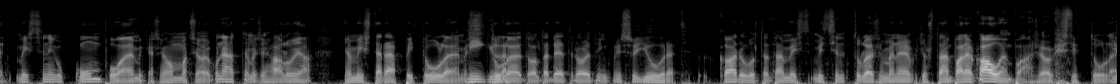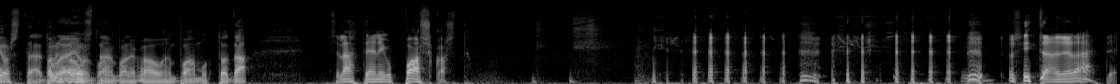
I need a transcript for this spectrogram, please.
et mistä se niinku kumpuaa ja mikä se homma se on. Joku näyttämisen halu ja, ja mistä räppi tulee. Mistä Niin, kyllä. tulee tuolta Detroitin Missä on juuret? kadulta tai mistä, mistä se nyt tulee. Se menee jostain paljon kauempaa se oikeasti tulee. Jostain Tää tulee kauempaa. jostain paljon kauempaa, mutta tota, se lähtee niinku paskasta. no sitähän se lähtee.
